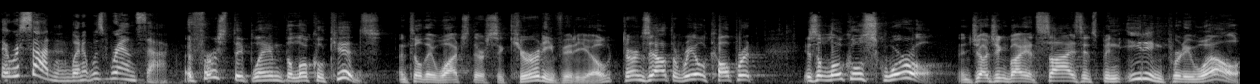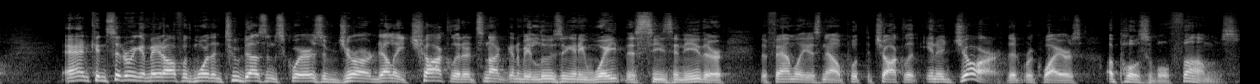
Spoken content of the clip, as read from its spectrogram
they were saddened when it was ransacked. At first, they blamed the local kids until they watched their security video. Turns out the real culprit is a local squirrel. And judging by its size, it's been eating pretty well. And considering it made off with more than two dozen squares of Ghirardelli chocolate, it's not going to be losing any weight this season either. The family has now put the chocolate in a jar that requires opposable thumbs.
